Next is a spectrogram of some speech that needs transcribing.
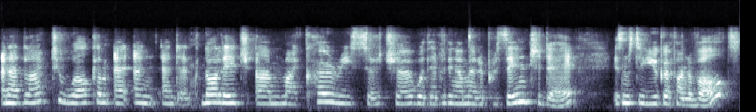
And I'd like to welcome and, and, and acknowledge um, my co-researcher with everything I'm going to present today is Mr. Hugo van der Walt.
